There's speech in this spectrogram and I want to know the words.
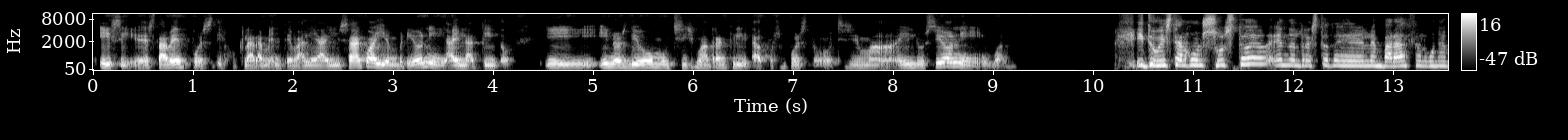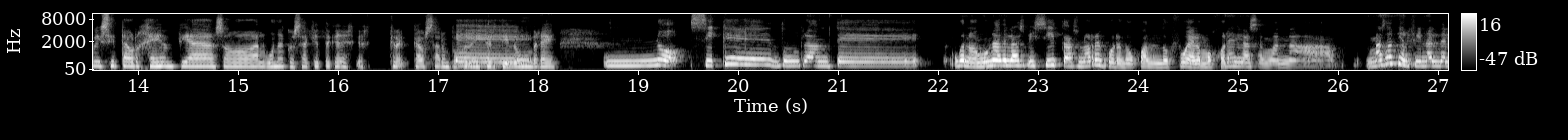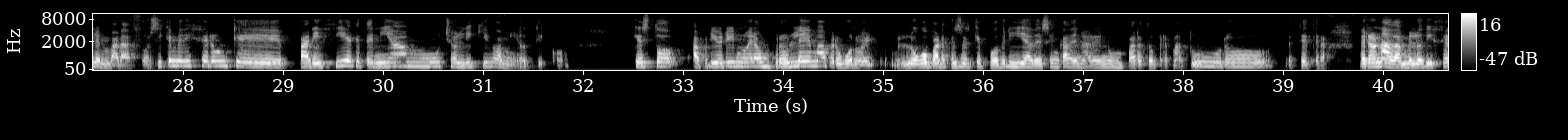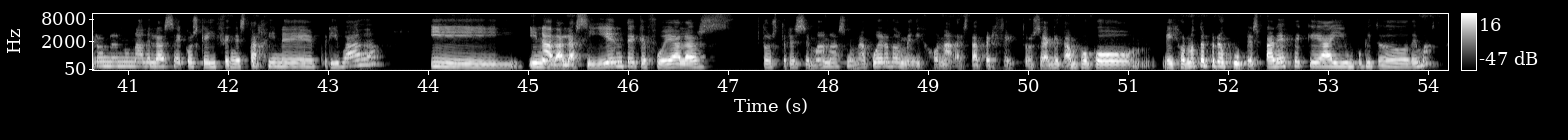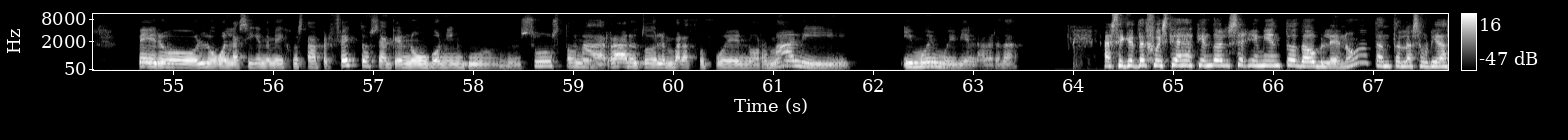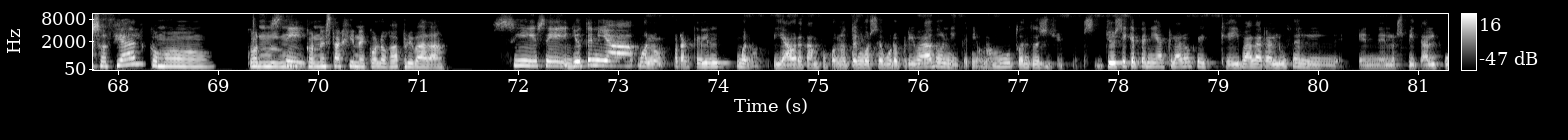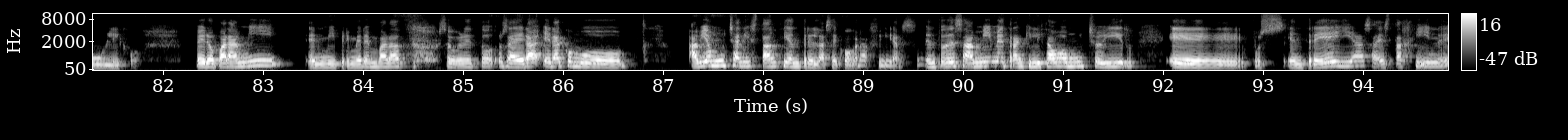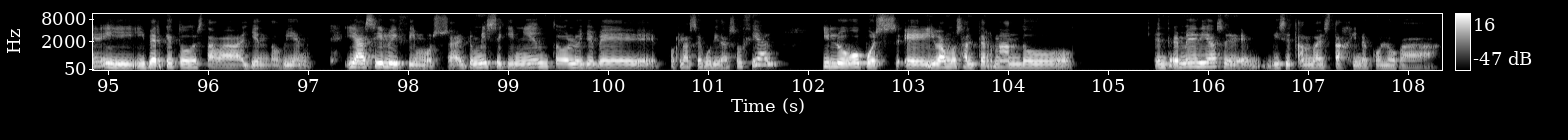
y, sí, esta vez pues dijo claramente, vale, hay saco, hay embrión y hay latido. Y, y, nos dio muchísima tranquilidad, por supuesto, muchísima ilusión y bueno. ¿Y tuviste algún susto en el resto del embarazo, alguna visita a urgencias o alguna cosa que te causara un poco de incertidumbre? Eh, no, sí que durante, bueno, en una de las visitas, no recuerdo cuándo fue, a lo mejor en la semana, más hacia el final del embarazo, sí que me dijeron que parecía que tenía mucho líquido amniótico, que esto a priori no era un problema, pero bueno, luego parece ser que podría desencadenar en un parto prematuro, etc. Pero nada, me lo dijeron en una de las ecos que hice en esta gine privada y, y nada, la siguiente que fue a las dos, tres semanas, no me acuerdo, y me dijo, nada, está perfecto. O sea que tampoco, me dijo, no te preocupes, parece que hay un poquito de más, pero luego en la siguiente me dijo que estaba perfecto, o sea que no hubo ningún susto, nada raro, todo el embarazo fue normal y, muy, muy bien, la verdad. Así que te fuiste haciendo el seguimiento doble, ¿no? Tanto en la seguridad social como con, con esta ginecóloga privada. Sí, sí, yo tenía, bueno, por aquel, bueno, y ahora tampoco, no tengo seguro privado ni tenía una mutua, entonces yo, sí que tenía claro que, iba a dar a luz en, en, el hospital público. Pero para mí, en mi primer embarazo, sobre todo, o sea, era, era como había mucha distancia entre las ecografías. Entonces a mí me tranquilizaba mucho ir eh, pues, entre ellas a esta gine y, ver que todo estaba yendo bien. Y así lo hicimos. O sea, yo mi seguimiento lo llevé por la seguridad social y luego pues eh, íbamos alternando entre medias eh, visitando a esta ginecóloga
